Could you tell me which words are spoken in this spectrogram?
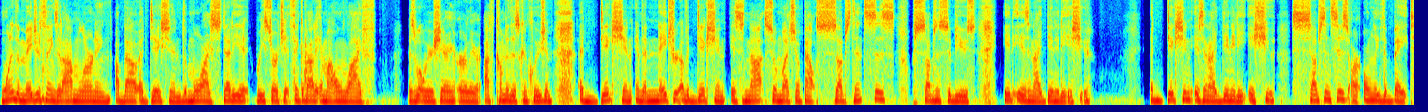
One of the major things that I'm learning about addiction, the more I study it, research it, think about it in my own life, is what we were sharing earlier. I've come to this conclusion. Addiction and the nature of addiction is not so much about substances, substance abuse. It is an identity issue. Addiction is an identity issue. Substances are only the bait.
